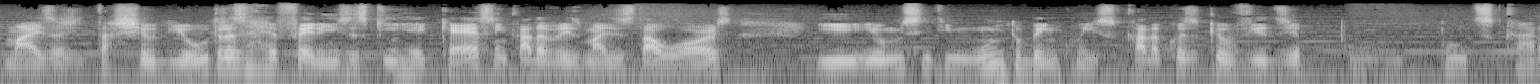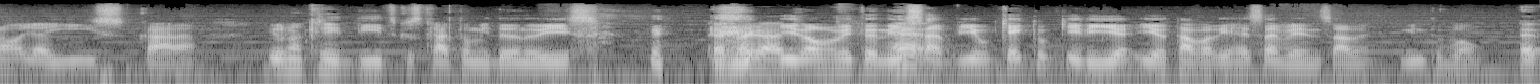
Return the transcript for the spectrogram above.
Mas a gente tá cheio de outras referências que enriquecem cada vez mais Star Wars. E eu me senti muito bem com isso. Cada coisa que eu via, eu dizia, putz, cara, olha isso, cara. Eu não acredito que os caras estão me dando isso. É verdade. e novamente eu nem é. sabia o que é que eu queria e eu tava ali recebendo, sabe? Muito bom. É,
